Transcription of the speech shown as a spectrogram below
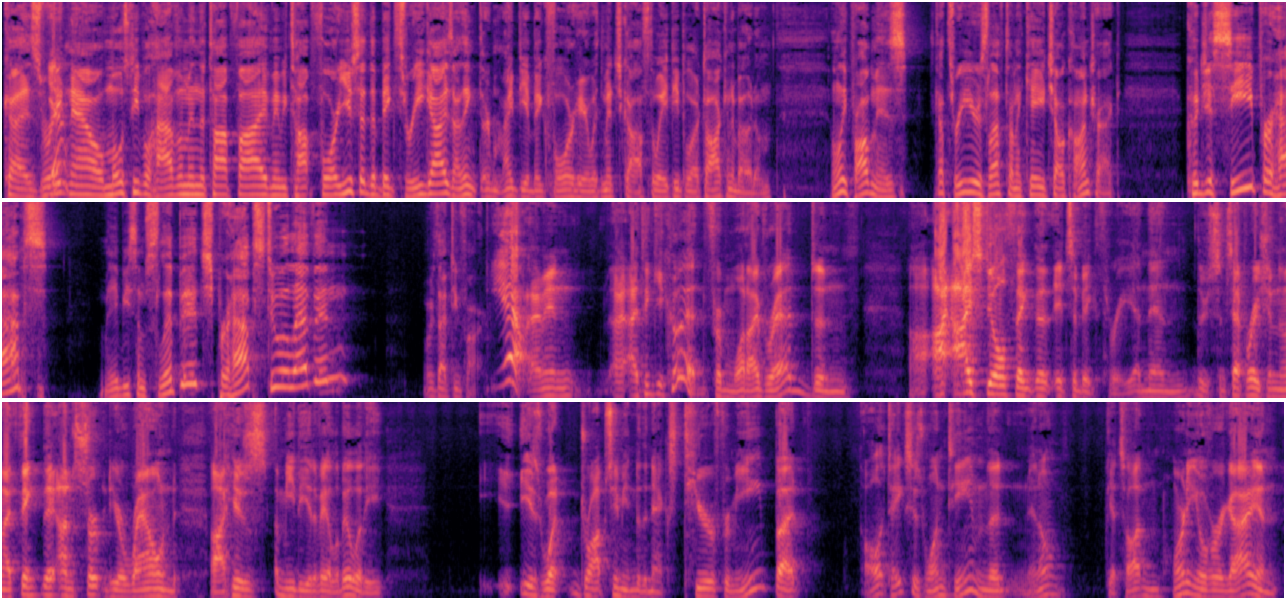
Because right yeah. now, most people have him in the top five, maybe top four. You said the big three guys. I think there might be a big four here with Michkov, the way people are talking about him. The only problem is he's got three years left on a KHL contract. Could you see perhaps maybe some slippage, perhaps to 11? Or is that too far? Yeah, I mean, I, I think you could from what I've read. And uh, I, I, still think that it's a big three. And then there's some separation. And I think the uncertainty around uh, his immediate availability is what drops him into the next tier for me. But all it takes is one team that, you know, gets hot and horny over a guy and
